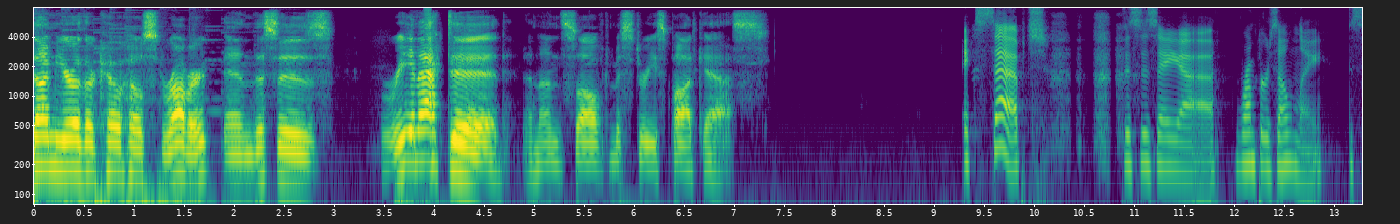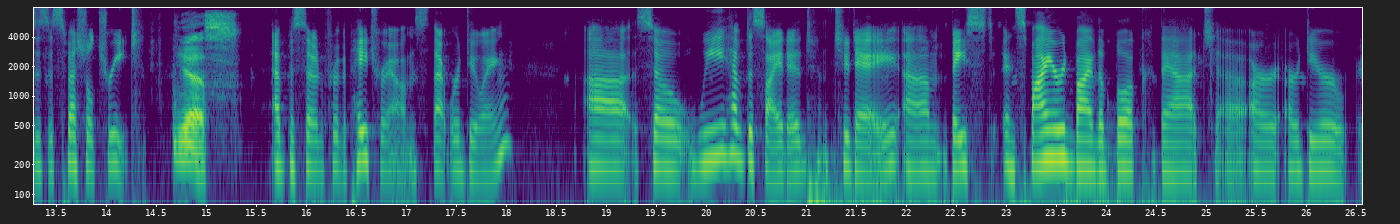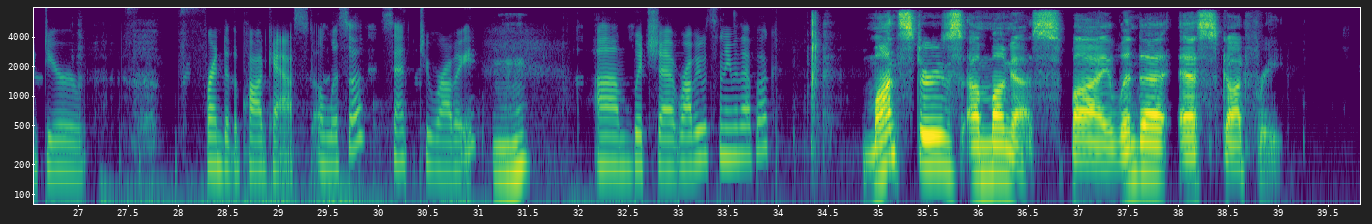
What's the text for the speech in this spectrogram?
And I'm your other co host, Robert, and this is Reenacted, an Unsolved Mysteries podcast. Except this is a uh, Rumpers only. This is a special treat Yes. episode for the Patreons that we're doing. Uh, so we have decided today, um, based inspired by the book that uh, our our dear dear friend of the podcast, Alyssa, sent to Robbie. Mm-hmm. Um, which uh, Robbie, what's the name of that book? Monsters Among Us by Linda S. Godfrey.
